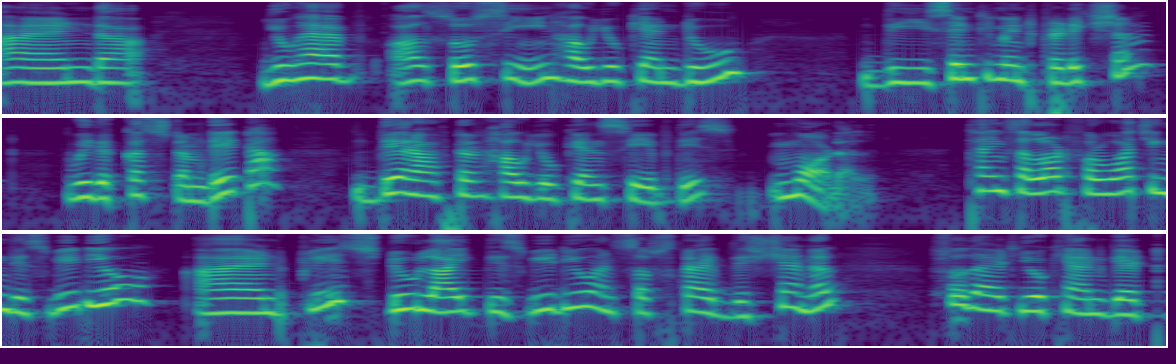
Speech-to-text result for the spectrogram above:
And uh, you have also seen how you can do the sentiment prediction with the custom data. Thereafter how you can save this model Thanks a lot for watching this video and please do like this video and subscribe this channel so that you can get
